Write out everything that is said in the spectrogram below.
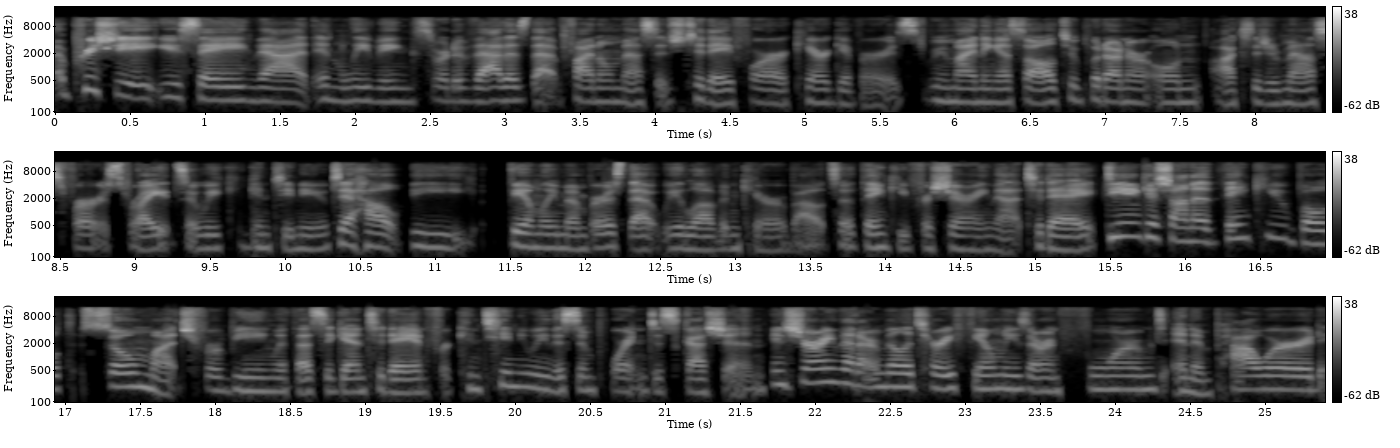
appreciate you saying that and leaving sort of that as that final message today for our caregivers, reminding us all to put on our own oxygen mask first, right? So we can continue to help be family members that we love and care about. So thank you for sharing that today. Dee and Kishana, thank you both so much for being with us again today and for continuing this important discussion, ensuring that our military families are informed and empowered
